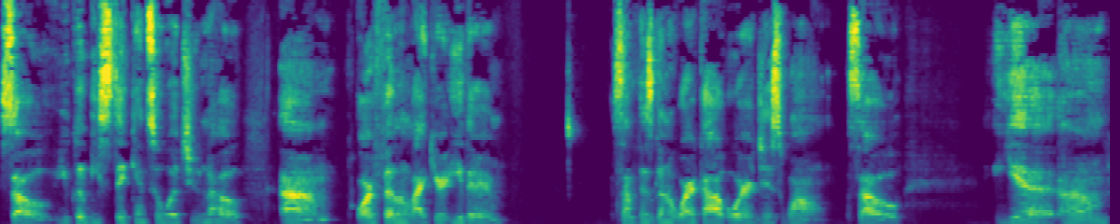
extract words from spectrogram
so you could be sticking to what you know um, or feeling like you're either something's gonna work out or it just won't. So, yeah, um,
